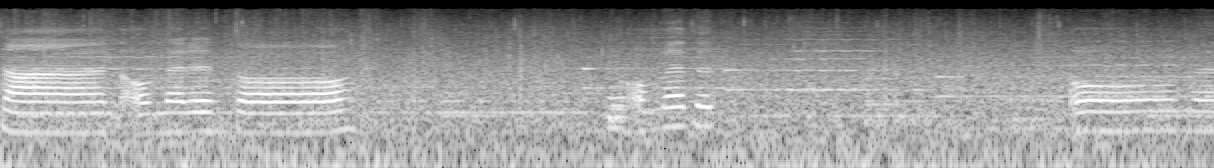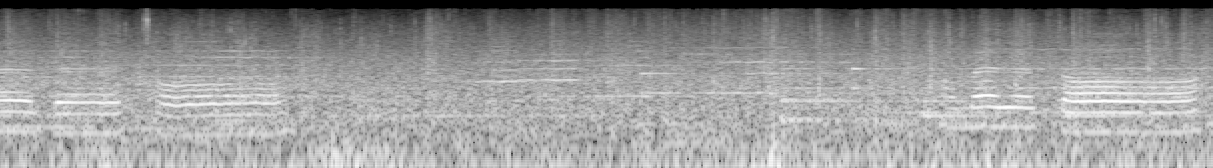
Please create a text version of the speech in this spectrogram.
Aki-san, omedeto. Omedeto. Omedeto. Omedeto.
